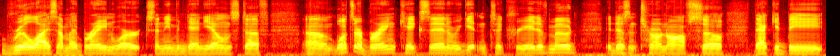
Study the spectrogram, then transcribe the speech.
realize how my brain works and even Danielle and stuff. Um, once our brain kicks in and we get into creative mode, it doesn't turn off. So that could be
